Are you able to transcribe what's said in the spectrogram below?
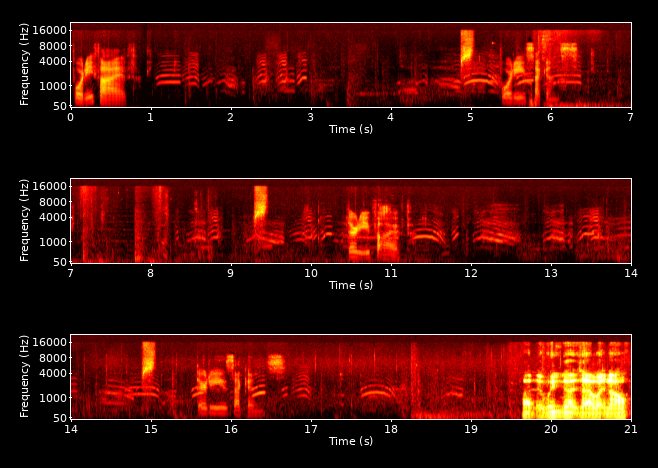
Forty-five. Forty seconds. Thirty-five. Thirty seconds. Alright, where you guys at right now? I'm on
